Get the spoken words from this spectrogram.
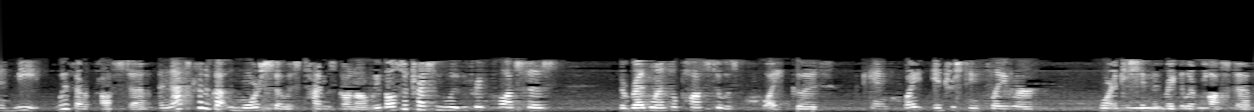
and meat with our pasta, and that's kind of gotten more so as time has gone on. We've also tried some gluten-free pastas. The red lentil pasta was quite good. Again, quite interesting flavor, more interesting than regular pasta.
